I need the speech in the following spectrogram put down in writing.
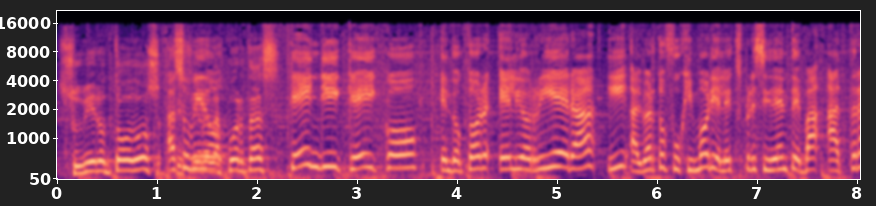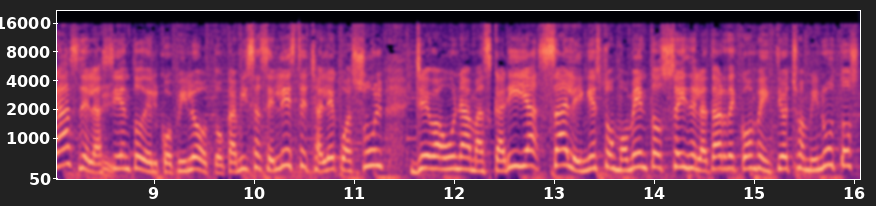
Subieron todos. Ha se subido las puertas. Kenji, Keiko, el doctor Helio Riera y Alberto Fujimori, el expresidente, va atrás del asiento del copiloto. Camisa celeste, chaleco azul, lleva una mascarilla. Sale en estos momentos, 6 de la tarde con 28 minutos,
